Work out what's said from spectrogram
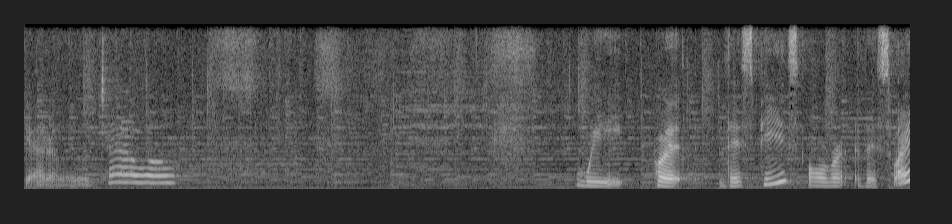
get a little towel. We put this piece over this way.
